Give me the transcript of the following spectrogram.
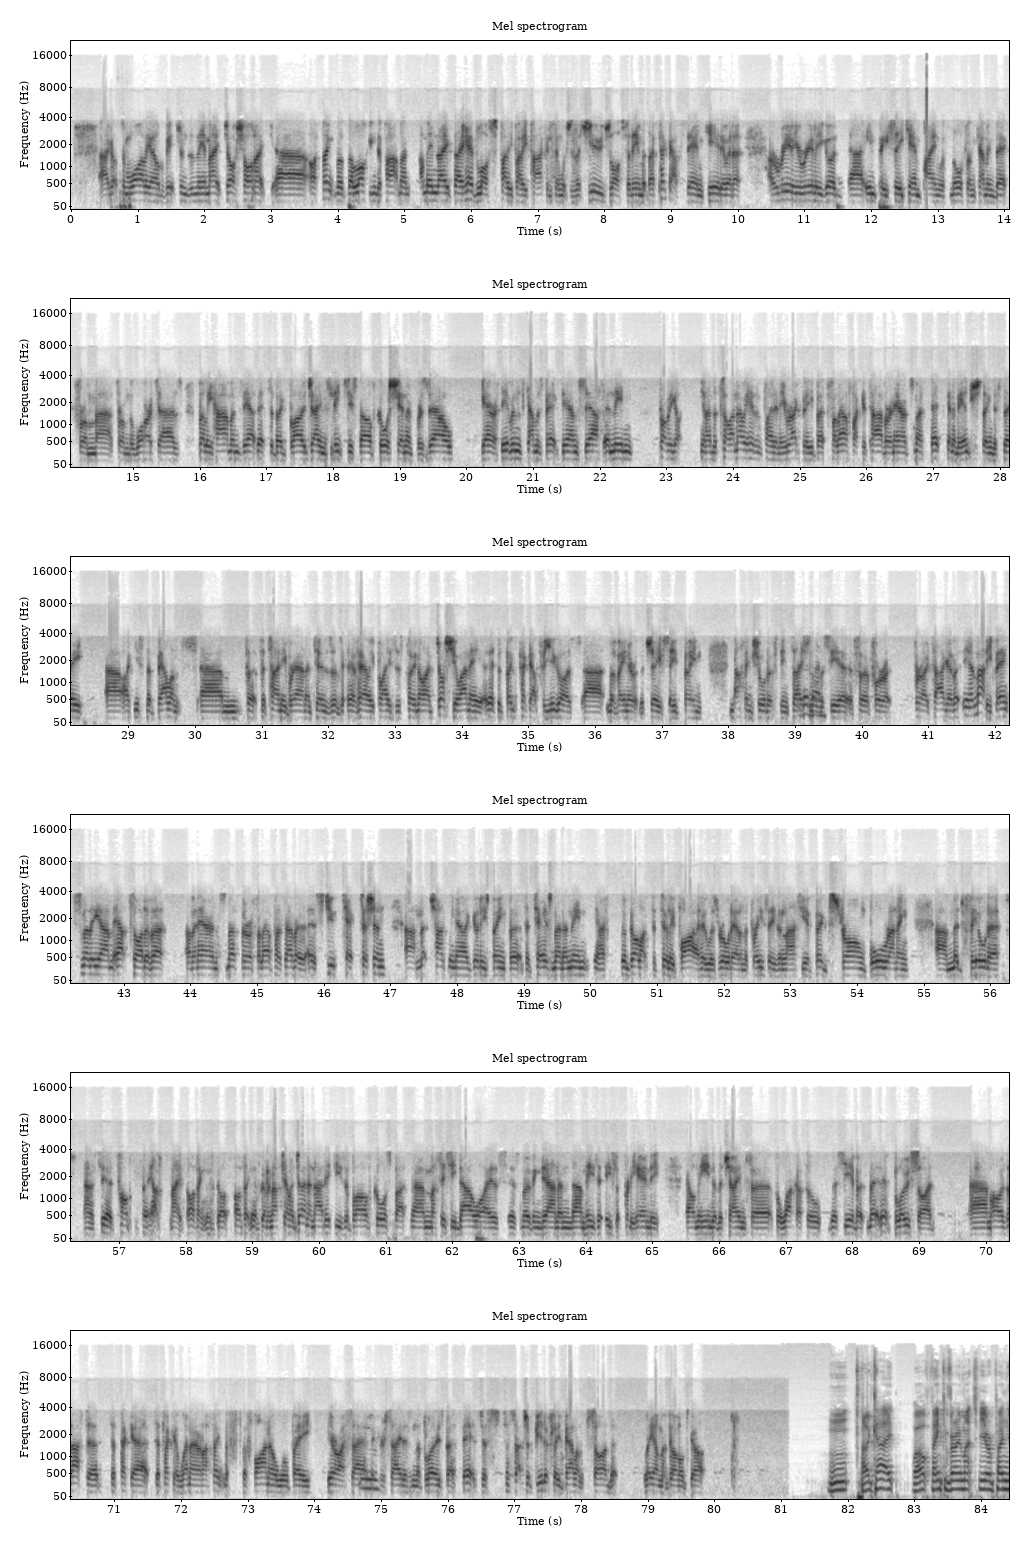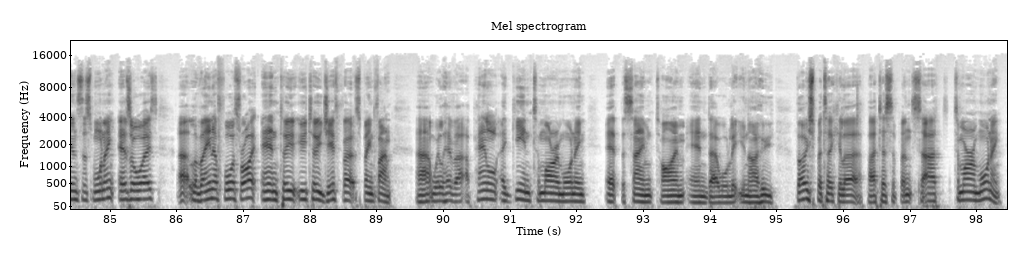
Uh, got some wily old veterans in there, mate. Josh Hohneck. Uh, I think that the locking department. I mean, they they have lost Pari Pari Parkinson, which is a huge loss for them, but they pick up Sam Caird, who had a, a really really good uh, NPC campaign with Northland coming back from uh, from the Waratahs. Billy Harmon's out. That's a big blow. James James Lentjes, of course, Shannon Frizzell, Gareth Evans comes back down south, and then probably got, you know, the I know he hasn't played any rugby, but Folau Fakatava and Aaron Smith, that's going to be interesting to see. Uh, I guess the balance um, for, for Tony Brown in terms of, of how he plays his two nines. Josh Ioane, that's a big pickup for you guys, uh, Lavina at the Chiefs. He's been nothing short of sensational this year for for for Otago. But you know, Marty Banks, Smithy, um, outside of a of an Aaron Smith or a Fakatava, an astute tactician. Uh, Mitch Hunt, we know how good he's been for, for Tasman. And then, you know, a guy like Fetuli Paea, who was ruled out in the preseason last year, big, strong, ball-running uh, midfielder. Uh, Sarah Thompson, yeah, mate, I think they've got, I think they've got enough talent. Jona Nareki's a blow, of course, but um, Mosese Dawai is, is moving down, and um, he's he's looked pretty handy on the end of the chain for for Waikato this year. But that, that blue side, um, I was asked to, to pick a to pick a winner, and I think the, the final will be, dare I say mm. it, the Crusaders and the Blues. But that's just such a beautifully balanced side that Leon MacDonald's got. Mm, okay. Well, thank you very much for your opinions this morning. As always, uh, Lavina, forthright, and to you too, Jeff. Uh, it's been fun. Uh, we'll have a, a, panel again tomorrow morning at the same time, and uh, we'll let you know who those particular participants are tomorrow morning.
